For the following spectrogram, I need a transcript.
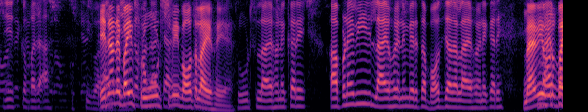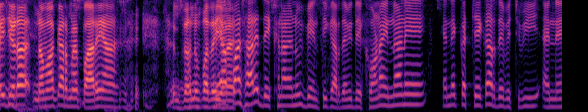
चीज को बता ਇਹਨਾਂ ਨੇ ਬਾਈ ਫਰੂਟਸ ਵੀ ਬਹੁਤ ਲਾਏ ਹੋਏ ਆ ਫਰੂਟਸ ਲਾਏ ਹੋਏ ਨੇ ਘਰੇ ਆਪਣੇ ਵੀ ਲਾਏ ਹੋਏ ਨੇ ਮੇਰੇ ਤਾਂ ਬਹੁਤ ਜ਼ਿਆਦਾ ਲਾਏ ਹੋਏ ਨੇ ਘਰੇ ਮੈਂ ਵੀ ਹੁਣ ਬਾਈ ਜਿਹੜਾ ਨਵਾਂ ਘਰ ਮੈਂ ਪਾ ਰਿਹਾ ਤੁਹਾਨੂੰ ਪਤਾ ਹੀ ਤੇ ਹੈ ਮੈਂ- ਆਪਾਂ ਸਾਰੇ ਦੇਖਣ ਵਾਲਿਆਂ ਨੂੰ ਵੀ ਬੇਨਤੀ ਕਰਦੇ ਹਾਂ ਵੀ ਦੇਖੋ ਨਾ ਇਹਨਾਂ ਨੇ ਇੰਨੇ ਕੱਚੇ ਘਰ ਦੇ ਵਿੱਚ ਵੀ ਇੰਨੇ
